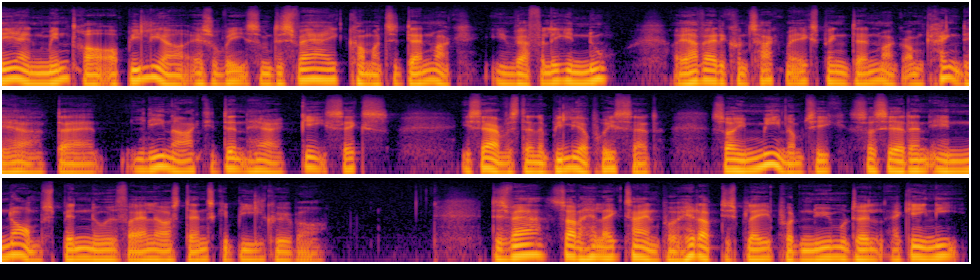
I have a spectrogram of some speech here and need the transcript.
Det er en mindre og billigere SUV, som desværre ikke kommer til Danmark, i hvert fald ikke endnu. Og jeg har været i kontakt med Xpeng Danmark omkring det her, der lige nøjagtigt den her G6, især hvis den er billigere prissat, så i min optik, så ser den enormt spændende ud for alle os danske bilkøbere. Desværre så er der heller ikke tegn på head-up display på den nye model af G9,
